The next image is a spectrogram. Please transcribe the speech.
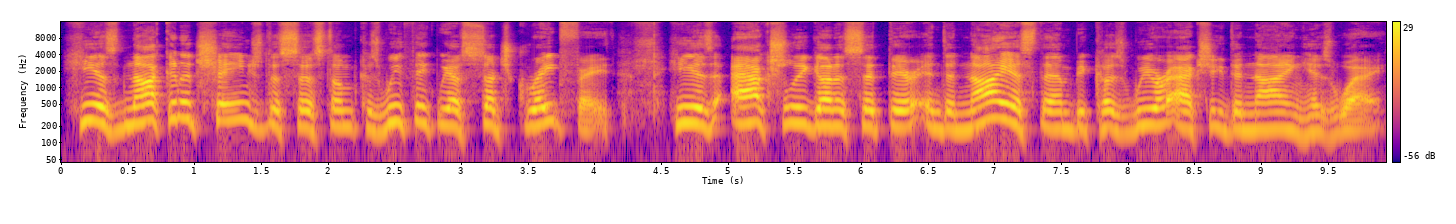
he is not going to change the system because we think we have such great faith. He is actually going to sit there and deny us them because we are actually denying his way.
